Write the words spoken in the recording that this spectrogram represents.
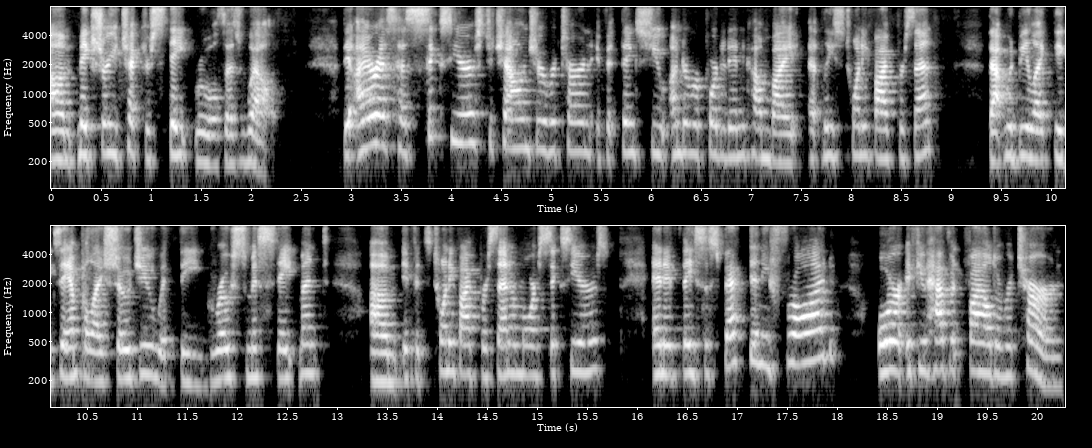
um, make sure you check your state rules as well. The IRS has six years to challenge your return if it thinks you underreported income by at least 25%. That would be like the example I showed you with the gross misstatement. Um, if it's 25% or more, six years. And if they suspect any fraud, or if you haven't filed a return,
